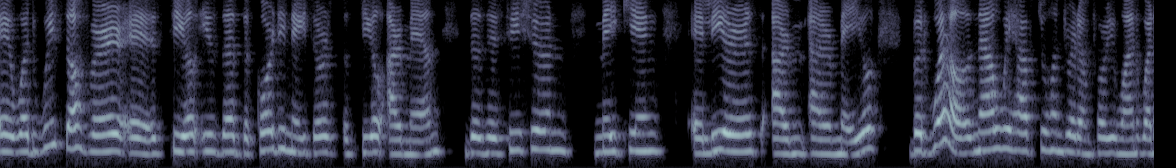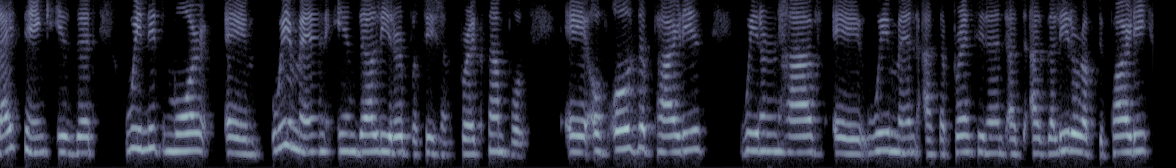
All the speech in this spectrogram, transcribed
uh, what we suffer uh, still is that the coordinators still are men. The decision making leaders are, are male. But well now we have 241 what i think is that we need more um, women in the leader positions. For example, uh, of all the parties, we don't have a women as a president, as, as the leader of the party.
